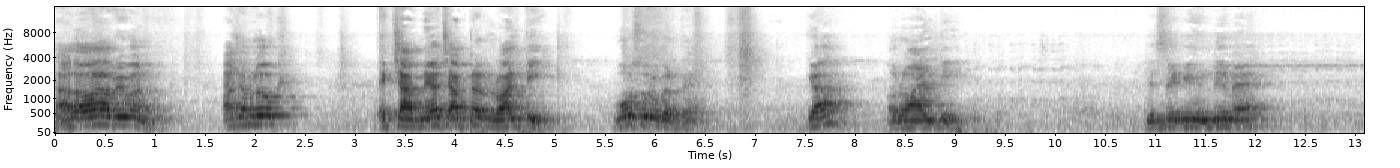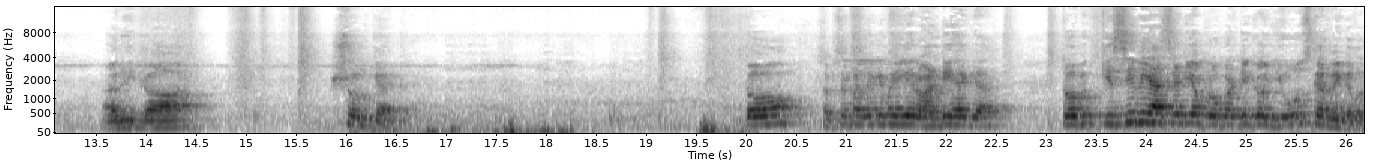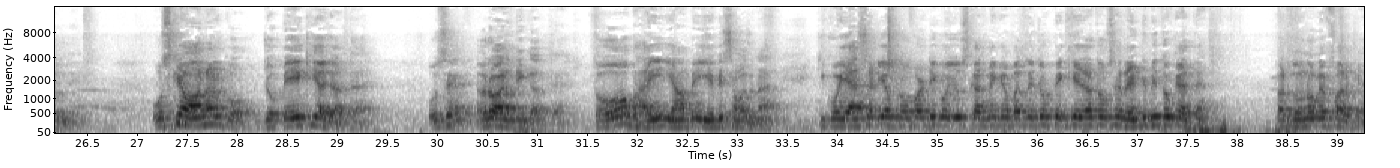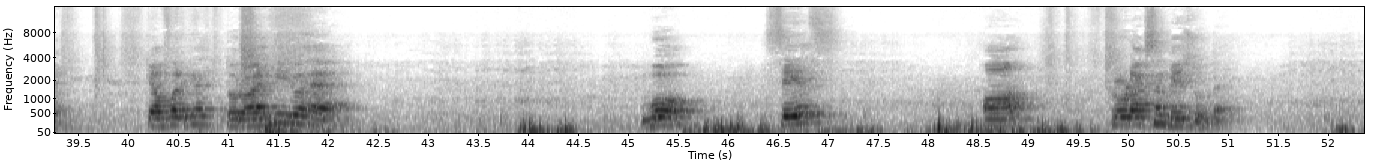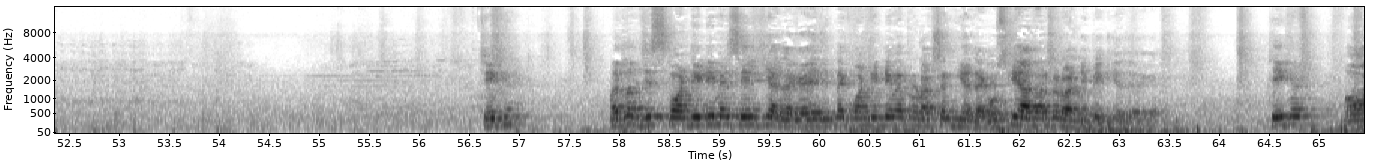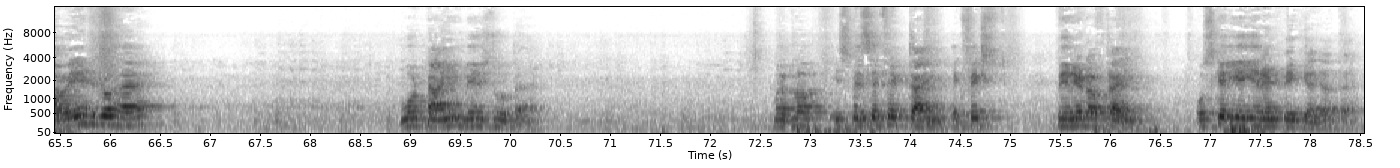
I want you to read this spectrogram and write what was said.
Hello everyone आज हम लोग एक चाप, नया चैप्टर रॉयल्टी वो शुरू करते हैं। क्या? रॉयल्टी जिससे कि हिंदी में अधिकार शुल्क कहते हैं। तो सबसे पहले कि भाई ये रॉयल्टी है क्या? तो अब किसी भी एसेट या प्रॉपर्टी को यूज़ करने के बदले उसके ऑनर को जो पे किया जाता है उसे रॉयल्टी करते हैं। तो भाई, यहाँ पे ये भी समझना है कि कोई एसेट या प्रॉपर्टी को यूज़ करने के बदले जो पे किया जाता है, उसे रेंट भी तो कहते हैं। पर दोनों में फ़र्क है। क्या फ़र्क है? तो रॉयल्टी जो है, वो सेल्स और प्रोडक्शन बेस्ड होता है। ठीक है? मतलब जिस क्वांटिटी में सेल किया जाएगा या जितने क्वांटिटी में प्रोडक्शन किया जाएगा, उसके आधार पर रॉयल्टी पे किया जाएगा। ठीक है? और रेंट जो है, वो टाइम बेस्ड होता है। मतलब स्पेसिफिक टाइम एक फिक्स्ड पीरियड ऑफ़ टाइम उसके लिए ये रेंट पे किया जाता है।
